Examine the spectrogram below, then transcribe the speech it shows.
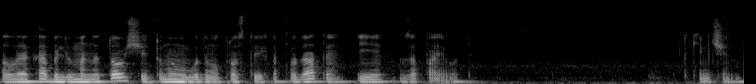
але кабелі в мене товщі, тому ми будемо просто їх накладати і запаювати. Таким чином.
